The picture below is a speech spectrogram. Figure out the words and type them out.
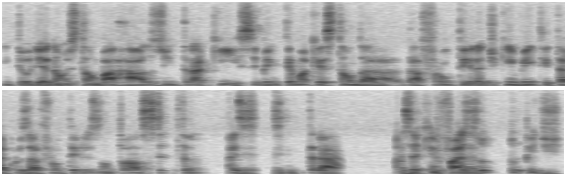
Em teoria não estão barrados de entrar aqui, se bem que tem uma questão da, da fronteira, de quem vem tentar cruzar a fronteira, eles não estão aceitando mais entrar. Mas é quem faz o pedido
